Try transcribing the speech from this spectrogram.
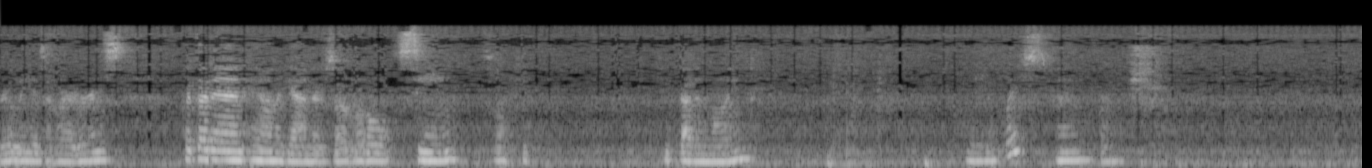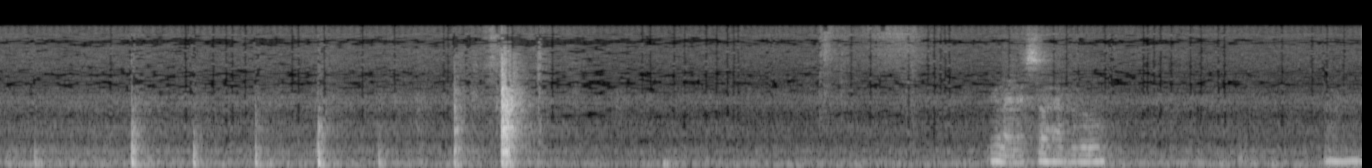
really isn't right. We're going to put that in, and again, there's a little seam, so keep, keep that in mind. Put it in place and burnish. I still have a little um,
